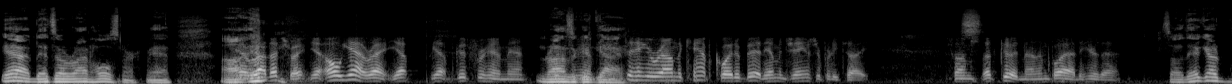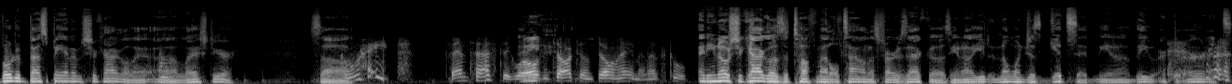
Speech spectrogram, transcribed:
Yeah, that's a Ron Holzner, man. Uh, yeah, right, that's right. Yeah. Oh, yeah, right. Yep, yep. Good for him, man. Ron's for a good him. He guy. used to hang around the camp quite a bit. Him and James are pretty tight. So I'm, that's good, man. I'm glad to hear that. so they got voted best band in Chicago uh, last year. So Great. Fantastic. Well, if you talk to him, tell him, hey, man, that's cool. and you know Chicago is a tough metal town as far as that goes. You know, you, no one just gets it. You know, they have to earn it.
